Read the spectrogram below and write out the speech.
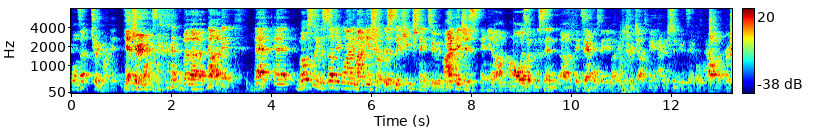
what was that? Trademark it. Yeah, trademarks. but uh, no, I think that uh, mostly the subject line in my intro. This is a huge thing too. In my pitches, and you know, I'm, I'm always open to send uh, examples to anybody. Just reach out to me, and I can send you examples of how I press.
